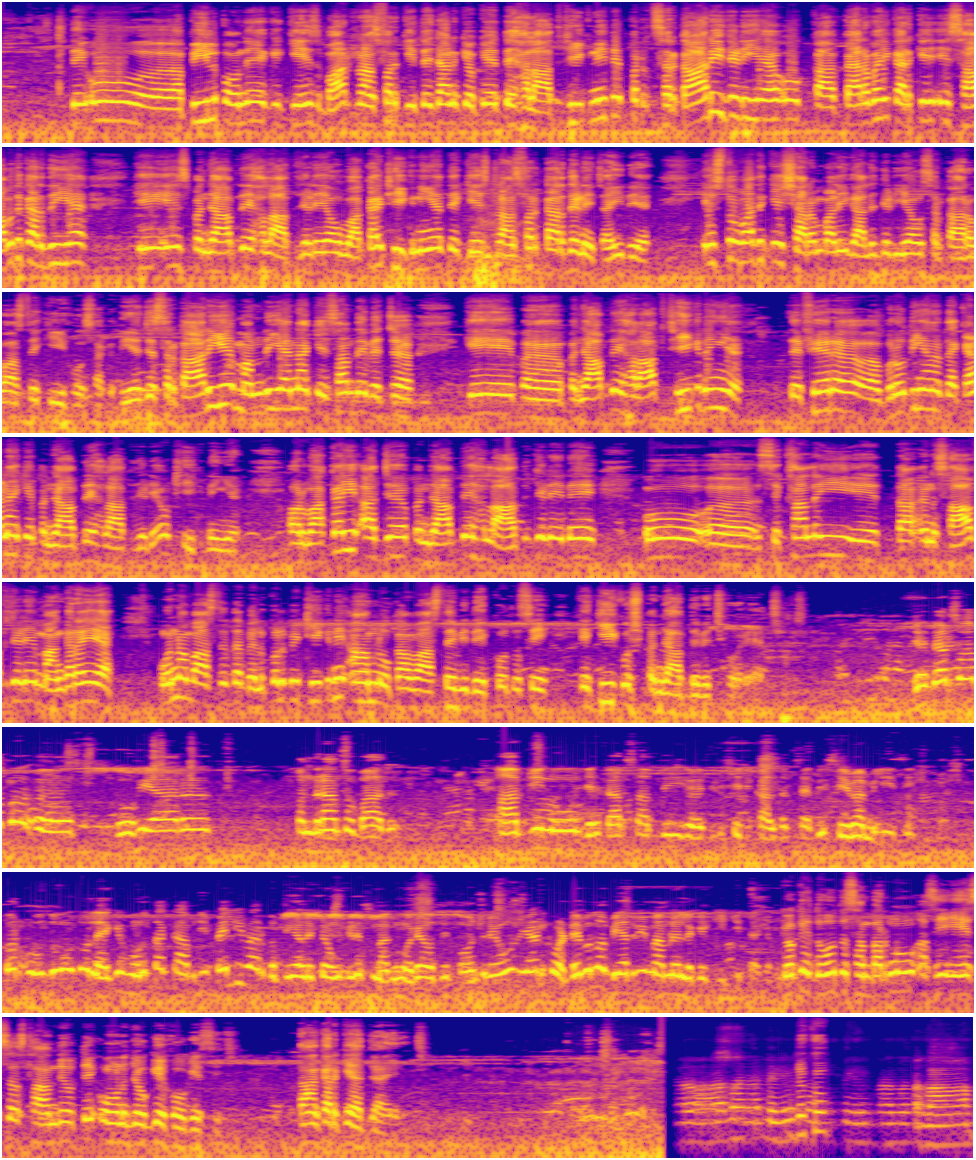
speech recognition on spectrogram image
ਤੇ ਉਹ ਅਪੀਲ ਪਾਉਂਦੇ ਆ ਕਿ ਕੇਸ ਬਾਹਰ ਟਰਾਂਸਫਰ ਕੀਤੇ ਜਾਣ ਕਿਉਂਕਿ ਇੱਥੇ ਹਾਲਾਤ ਠੀਕ ਨਹੀਂ ਤੇ ਪਰ ਸਰਕਾਰ ਹੀ ਜਿਹੜੀ ਹੈ ਉਹ ਕਾ- ਪੈਰਵਾਈ ਕਰਕੇ ਇਹ ਸਾਬਤ ਕਰਦੀ ਹੈ ਕਿ ਇਸ ਪੰਜਾਬ ਦੇ ਹਾਲਾਤ ਜਿਹੜੇ ਆ ਉਹ ਵਾਕਈ ਠੀਕ ਨਹੀਂ ਹੈ ਤੇ ਕੇਸ ਟਰਾਂਸਫਰ ਕਰ ਦੇਣੇ ਚਾਹੀਦੇ ਆ। ਇਸ ਤੋਂ ਵੱਧ ਕਿ ਸ਼ਰਮ ਵਾਲੀ ਗੱਲ ਜਿਹੜੀ ਆ ਉਹ ਸਰਕਾਰ ਵਾਸਤੇ ਕੀ ਹੋ ਸਕਦੀ ਹੈ? ਜੇ ਸਰਕਾਰ ਹੀ ਇਹ ਮੰਨਦੀ ਹੈ ਇਹਨਾਂ ਕੇਸਾਂ ਦੇ ਵਿੱਚ ਕਿ ਪੰਜਾਬ ਦੇ ਹਾਲਾਤ ਠੀਕ ਨਹੀਂ ਹੈ ਤੇ ਫਿਰ ਵਿਰੋਧੀਆਂ ਦਾ ਤਾਂ ਕਹਿਣਾ ਕਿ ਪੰਜਾਬ ਦੇ ਹਾਲਾਤ ਜਿਹੜੇ ਉਹ ਠੀਕ ਨਹੀਂ ਹੈ। ਔਰ ਵਾਕਈ ਅੱਜ ਪੰਜਾਬ ਦੇ ਹਾਲਾਤ ਜਿਹੜੇ ਨੇ ਉਹ ਸਿੱਖਾਂ ਲਈ ਤਾਂ ਇਨਸਾਫ ਜਿਹੜੇ ਮੰਗ ਰਹੇ ਆ ਉਹਨਾਂ ਵਾਸਤੇ ਤਾਂ ਬਿਲਕੁਲ ਵੀ ਠੀਕ ਨਹੀਂ। ਆਮ ਲੋਕਾਂ ਵਾਸਤੇ ਵੀ ਦੇਖੋ ਤੁਸੀਂ ਕਿ ਕੀ ਕੁਝ ਪੰਜਾਬ ਦੇ ਵਿੱਚ ਹੋ ਰਿਹਾ ਹੈ ਜਹਦਾਰ ਸਾਹਿਬ ਅ, 2015 ਤੋਂ ਬਾਅਦ ਆਪ ਜੀ ਨੂੰ ਜਹਦਾਰ ਸਾਹਿਬ ਦੀ ਜਿਹੜੀ ਸ਼੍ਰੀ ਅਕਾਲ ਤਖਤ ਸਾਹਿਬ ਦੀ ਸੇਵਾ ਮਿਲੀ ਸੀ। ਪਰ ਉਦੋਂ ਤੋਂ ਲੈ ਕੇ ਹੁਣ ਤੱਕ ਆਪ ਜੀ ਪਹਿਲੀ ਵਾਰ ਬੱਤੀਆਂ ਵਾਲੇ ਚੌਂਕ ਜਿਹੜੇ ਸਮਾਗਮ ਹੋ ਰਿਹਾ ਉੱਥੇ ਪਹੁੰਚ ਰਹੇ ਹੋ। ਜਾਂ ਤੁਹਾਡੇ ਵੱਲੋਂ ਬੇਅਦਬੀ ਮਾਮਲੇ ਲੈ ਕੇ ਕੀ ਕੀਤਾ ਗਿਆ? ਕਿਉਂਕਿ 2 ਦਸੰਬਰ ਨੂੰ ਅਸੀਂ ਇਸ ਸਥਾਨ ਦੇ ਉੱਤੇ ਆਉਣ ਜੋਗੇ ਹੋ ਗਏ ਸੀ ਤਾਂ ਕਰਕੇ ਅੱਜ ਆਏ ਦੇਖੋ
